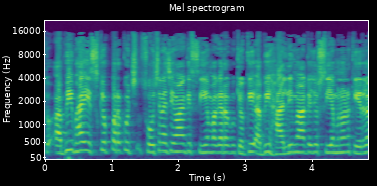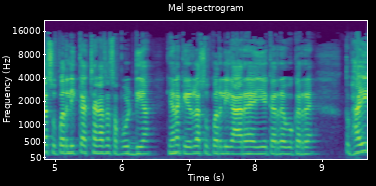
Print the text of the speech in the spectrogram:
तो अभी भाई इसके ऊपर कुछ सोचना चाहिए वहाँ के सीएम वगैरह को, क्योंकि अभी हाल ही में आके जो सीएम उन्होंने केरला सुपर लीग का अच्छा खासा सपोर्ट दिया, कि है ना, केरला सुपर लीग आ रहा है, ये कर रहे वो कर रहे हैं। तो भाई,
